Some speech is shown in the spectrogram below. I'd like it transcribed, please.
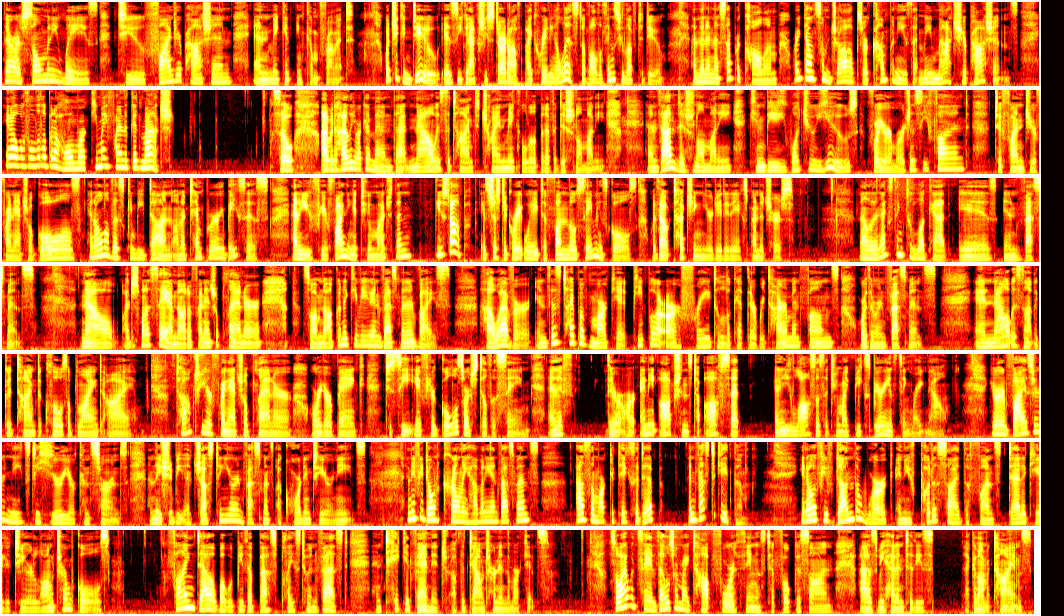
There are so many ways to find your passion and make an income from it. What you can do is you can actually start off by creating a list of all the things you love to do. And then in a separate column, write down some jobs or companies that may match your passions. You know, with a little bit of homework, you might find a good match. So, I would highly recommend that now is the time to try and make a little bit of additional money. And that additional money can be what you use for your emergency fund, to fund your financial goals, and all of this can be done on a temporary basis. And if you're finding it too much, then you stop. It's just a great way to fund those savings goals without touching your day to day expenditures. Now, the next thing to look at is investments. Now, I just want to say I'm not a financial planner, so I'm not going to give you investment advice. However, in this type of market, people are afraid to look at their retirement funds or their investments. And now is not a good time to close a blind eye. Talk to your financial planner or your bank to see if your goals are still the same and if there are any options to offset any losses that you might be experiencing right now. Your advisor needs to hear your concerns, and they should be adjusting your investments according to your needs. And if you don't currently have any investments, as the market takes a dip, investigate them. You know, if you've done the work and you've put aside the funds dedicated to your long term goals, find out what would be the best place to invest and take advantage of the downturn in the markets. So I would say those are my top four things to focus on as we head into these economic times.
